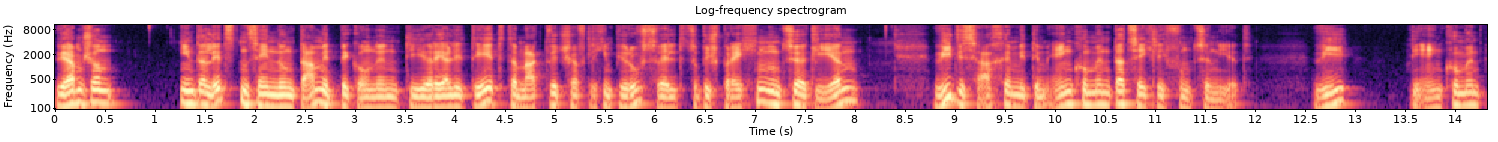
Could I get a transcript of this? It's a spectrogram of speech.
Wir haben schon in der letzten Sendung damit begonnen, die Realität der marktwirtschaftlichen Berufswelt zu besprechen und zu erklären, wie die Sache mit dem Einkommen tatsächlich funktioniert, wie die Einkommen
